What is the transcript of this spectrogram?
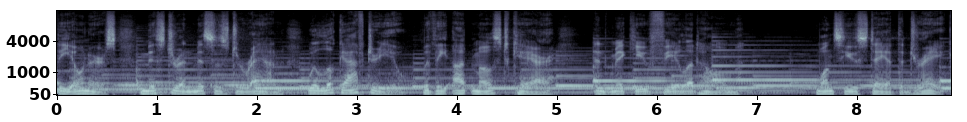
The owners, Mr. and Mrs. Doran, will look after you with the utmost care and make you feel at home. Once you stay at the Drake,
